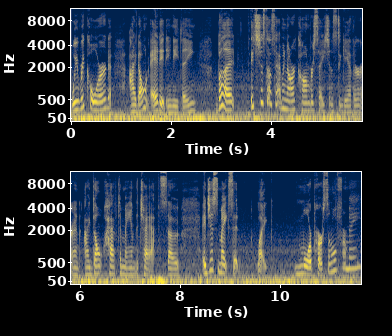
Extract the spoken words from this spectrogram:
we record, I don't edit anything, but it's just us having our conversations together and I don't have to man the chat. So it just makes it like more personal for me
